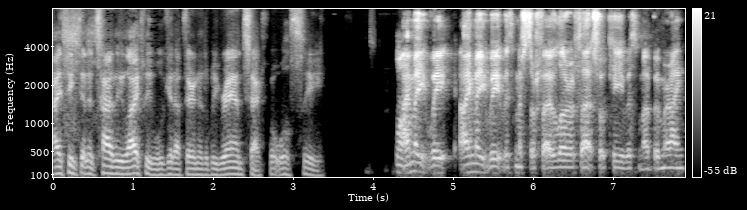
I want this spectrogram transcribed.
I think that it's highly likely we'll get up there and it'll be ransacked, but we'll see. Well, I might wait I might wait with Mr. Fowler if that's okay with my boomerang.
